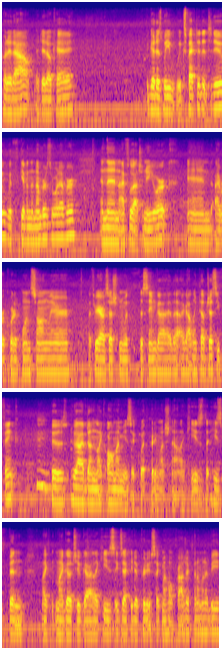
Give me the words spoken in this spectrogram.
put it out. It did okay. Good as we expected it to do with given the numbers or whatever. And then I flew out to New York and I recorded one song there, a three hour session with the same guy that I got linked up, Jesse Fink, Hmm. who's who I've done like all my music with pretty much now. Like he's the, he's been like my go to guy. Like he's executive produced like my whole project that I'm gonna be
